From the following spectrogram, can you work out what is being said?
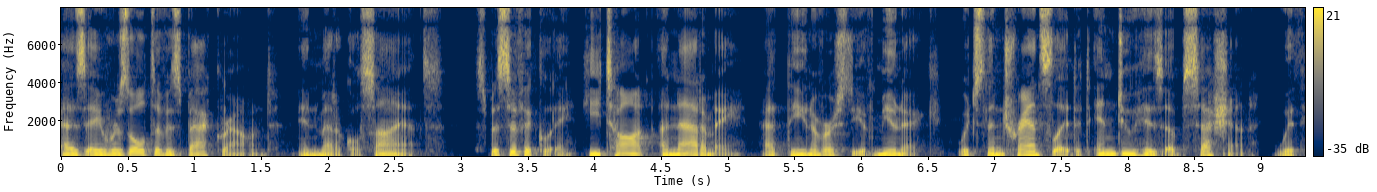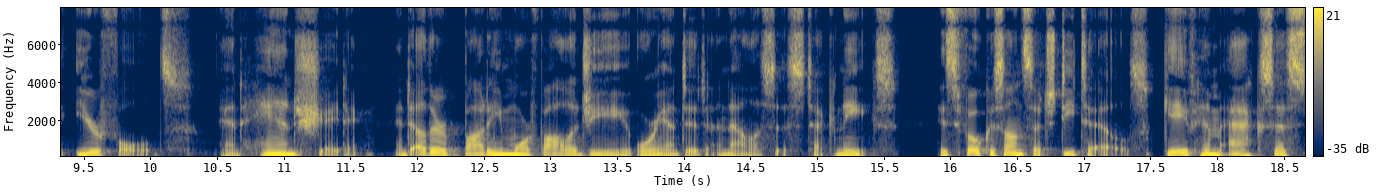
as a result of his background in medical science. Specifically, he taught anatomy at the University of Munich, which then translated into his obsession with ear folds and hand shading and other body morphology oriented analysis techniques. His focus on such details gave him access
